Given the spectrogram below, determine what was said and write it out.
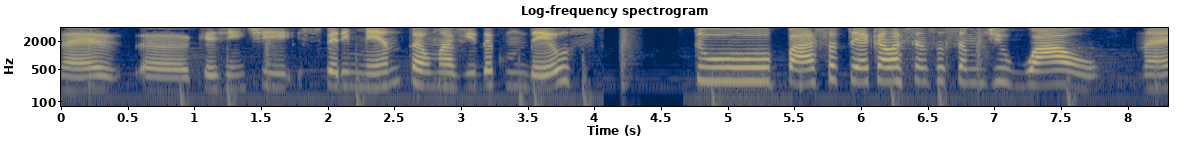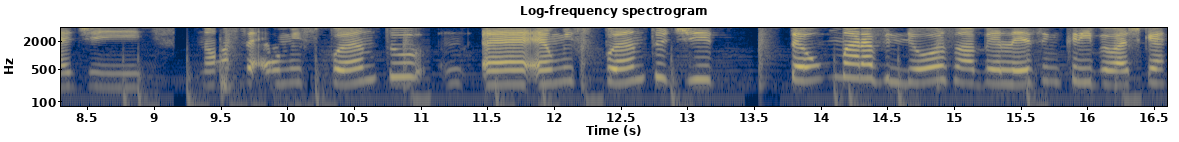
né, uh, que a gente experimenta uma vida com Deus, tu passa a ter aquela sensação de uau, né, de nossa, é um espanto, é, é um espanto de tão maravilhoso, uma beleza incrível. Eu acho que é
